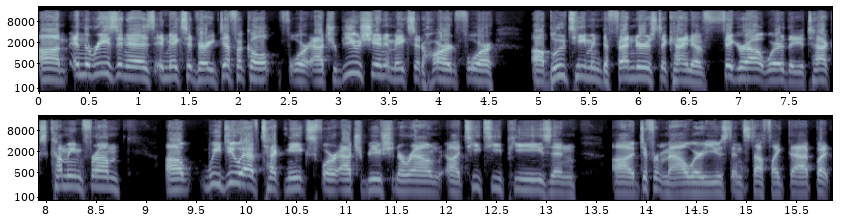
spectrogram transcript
Um, and the reason is it makes it very difficult for attribution. It makes it hard for uh, blue team and defenders to kind of figure out where the attack's coming from. Uh, we do have techniques for attribution around uh, TTPs and uh, different malware used and stuff like that. But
